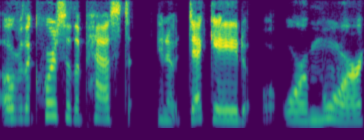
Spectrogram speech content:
Over the course of the past you know decade or more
